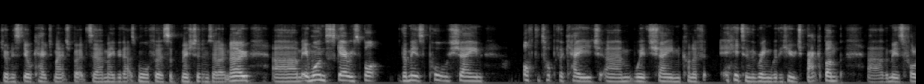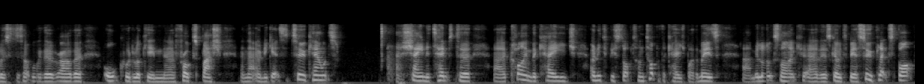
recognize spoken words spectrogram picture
during a steel cage match, but uh, maybe that's more for submissions. I don't know. Um, in one scary spot, the Miz pulls Shane off the top of the cage um, with Shane kind of hitting the ring with a huge back bump. Uh, the Miz follows this up with a rather awkward looking uh, frog splash, and that only gets a two count. Uh, Shane attempts to uh, climb the cage, only to be stopped on top of the cage by the Miz. Um, it looks like uh, there's going to be a suplex spot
